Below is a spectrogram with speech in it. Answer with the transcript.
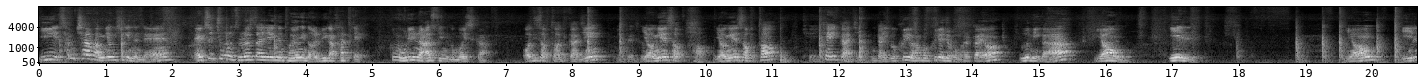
이 3차 방정식이 있는데 X축으로 둘러싸여 있는 도형의 넓이가 같대. 그럼 우리는 알 수 있는 거뭐 있을까? 어디서부터 어디까지? 0에서부터 0에서부터 K까지. 그러니까 이거 그림 한번 그려줘 보고 할까요? 의미가 0, 1, 0, 1,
